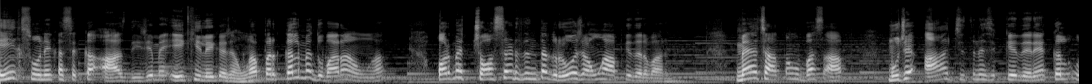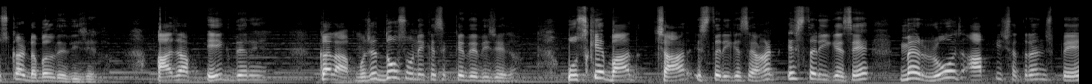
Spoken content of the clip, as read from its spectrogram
एक सोने का सिक्का आज दीजिए, मैं एक ही लेकर जाऊँगा, पर कल मैं दोबारा आऊँगा और मैं चौसठ दिन तक रोज आऊँगा आपके दरबार में। मैं चाहता हूँ बस आप मुझे आज जितने सिक्के दे रहे हैं, कल उसका डबल दे दीजिएगा। आज आप एक दे रहे हैं, कल आप मुझे दो सोने के सिक्के दे दीजिएगा। उसके बाद चार इस तरीके से, आठ इस तरीके से मैं रोज आपकी शतरंज पे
